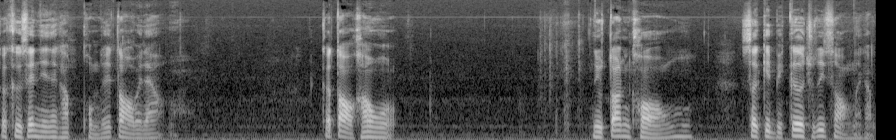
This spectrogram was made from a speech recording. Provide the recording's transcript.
ก็คือเส้นนี้นะครับ ผมได้ต่อไปแล้ว ก็ต่อเข้า นิวตันของเซอร์กิตเบเกอร์ชุดที่ 2 นะครับ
